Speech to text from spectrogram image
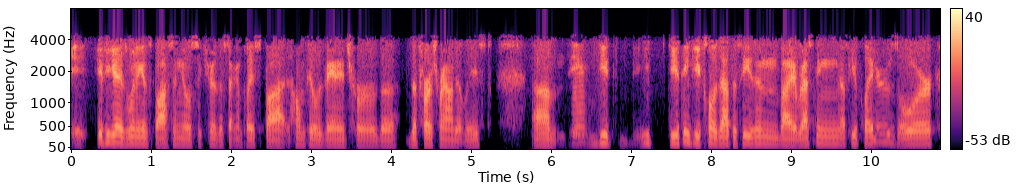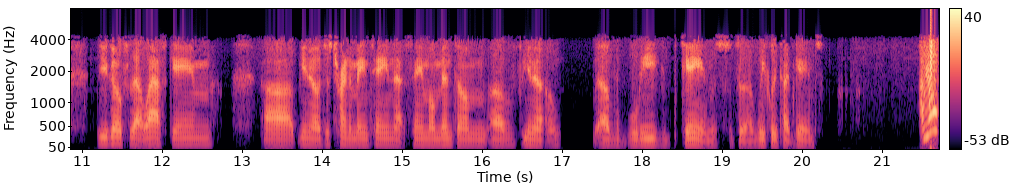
if you guys win against Boston, you'll secure the second place spot, home field advantage for the the first round at least. Um, mm-hmm. Do you do you think you close out the season by resting a few players, or do you go for that last game? Uh, you know, just trying to maintain that same momentum of you know of league games, the weekly type games. I'm not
